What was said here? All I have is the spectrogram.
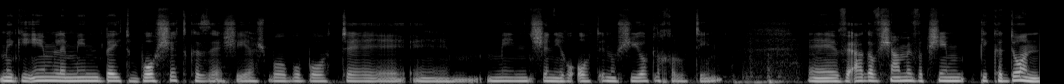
מגיעים למין בית בושת כזה, שיש בו בובות אה, אה, מין שנראות אנושיות לחלוטין. אה, ואגב, שם מבקשים פיקדון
